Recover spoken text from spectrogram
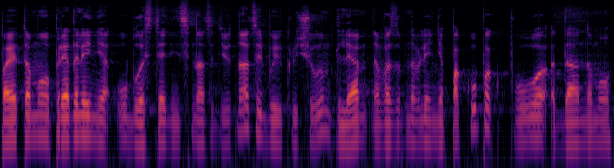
поэтому преодоление области 1.1719 будет ключевым для возобновления покупок по данному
